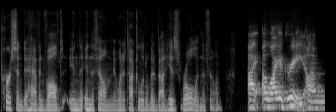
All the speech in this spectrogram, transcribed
person to have involved in the in the film. I want to talk a little bit about his role in the film. I oh I agree. Um,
